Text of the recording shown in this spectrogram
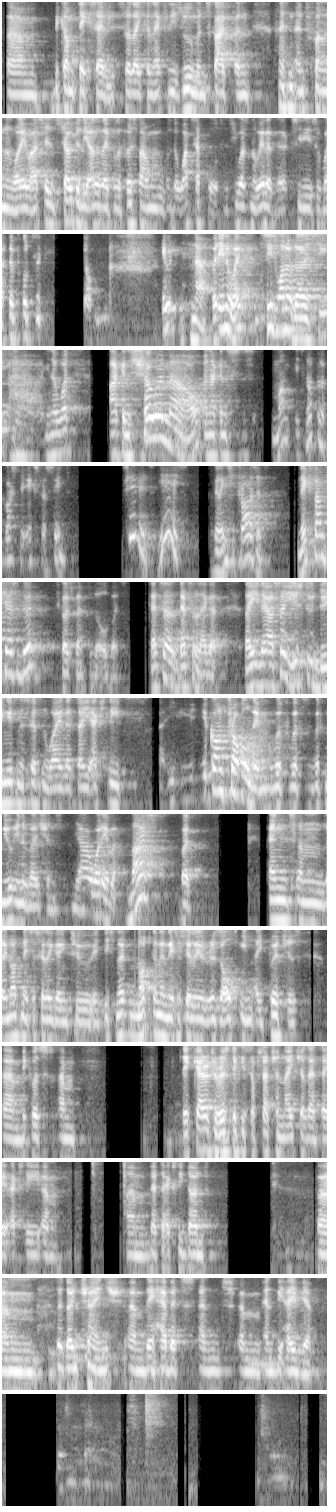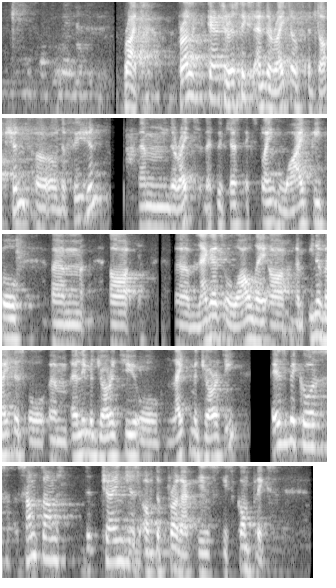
um, become tech savvy so they can actually Zoom and Skype and, and, and phone and whatever. I said, showed her the other day for the first time the WhatsApp calls and she wasn't aware that actually is available. it, no, but anyway, she's one of those. She, ah, you know what? I can show her now and I can, mom, it's not going to cost you extra cent. Serious? Yes. Okay, then she tries it. Next time she has to do it, she goes back to the old ways. That's a that's a laggard they they are so used to doing it in a certain way that they actually you, you can't trouble them with with with new innovations. Yeah, whatever, nice, but and um, they're not necessarily going to. It, it's not not going to necessarily result in a purchase um, because um, their characteristic is of such a nature that they actually um, um, that they actually don't um, they don't change um, their habits and um, and behavior. Right, product characteristics and the rate of adoption or, diffusion. Um, the rate that we've just explained why people um, are um, laggards or while they are um, innovators or um, early majority or late majority is because sometimes the changes of the product is is complex.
